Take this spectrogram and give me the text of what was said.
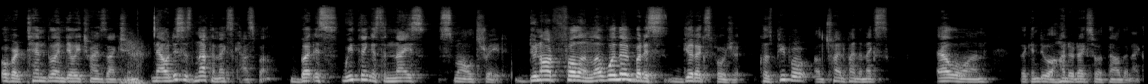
over 10 billion daily transactions. Now, this is not the next Casper, but it's we think it's a nice small trade. Do not fall in love with it, but it's good exposure because people are trying to find the next L1 that can do 100x or 1000x.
